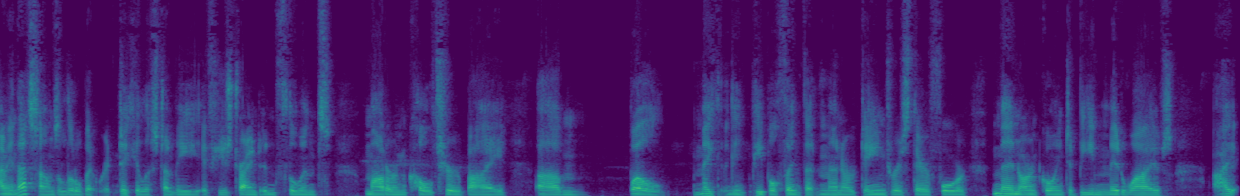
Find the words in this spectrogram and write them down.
I mean, that sounds a little bit ridiculous to me if she's trying to influence modern culture by, um, well, making people think that men are dangerous, therefore men aren't going to be midwives. I,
